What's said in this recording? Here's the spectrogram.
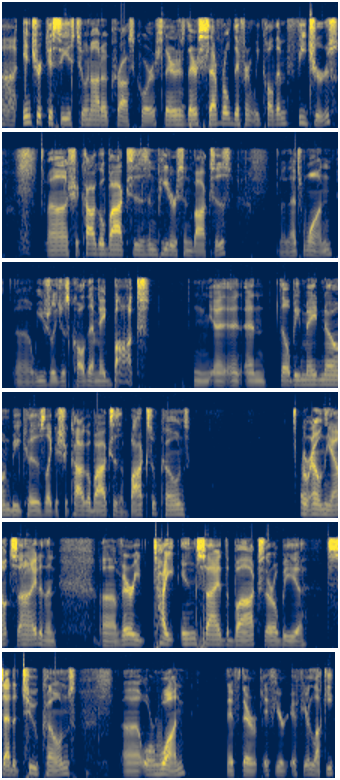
uh, intricacies to an autocross course. There's there's several different we call them features, uh, Chicago boxes and Peterson boxes. And that's one. Uh, we usually just call them a box. And, and, and they'll be made known because like a Chicago box is a box of cones around the outside, and then uh, very tight inside the box there will be a set of two cones uh, or one if they're if you're if you're lucky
